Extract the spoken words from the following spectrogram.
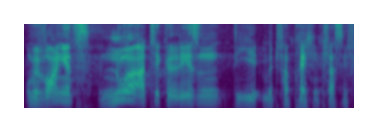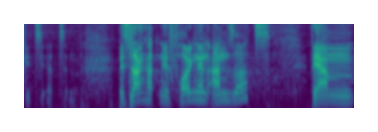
Und wir wollen jetzt nur Artikel lesen, die mit Verbrechen klassifiziert sind. Bislang hatten wir folgenden Ansatz. Wir haben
